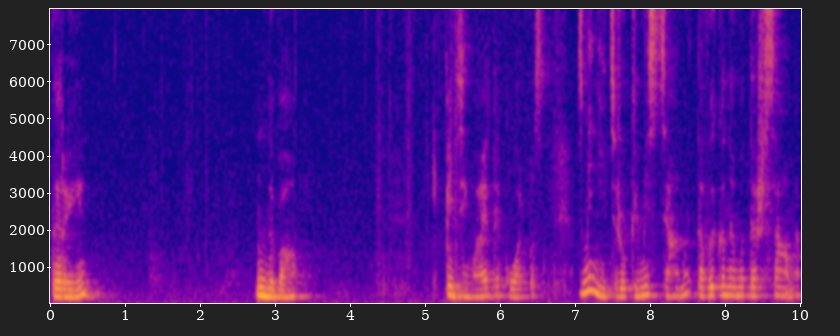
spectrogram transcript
Три. Два. І підіймайте корпус. Змініть руки місцями та виконаємо те ж саме.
